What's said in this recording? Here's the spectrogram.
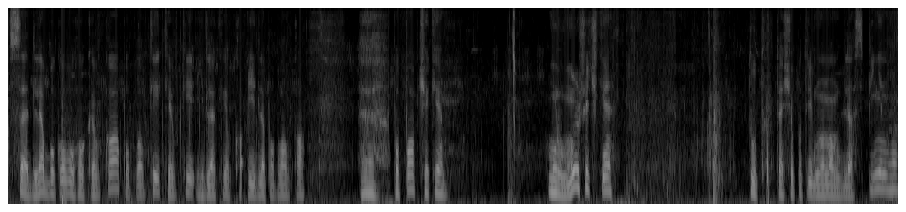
все для бокового кивка, поплавки, кивки і для кивка, і для поплавка. Попапчики, мурмишечки. Тут те, що потрібно нам для спінінга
